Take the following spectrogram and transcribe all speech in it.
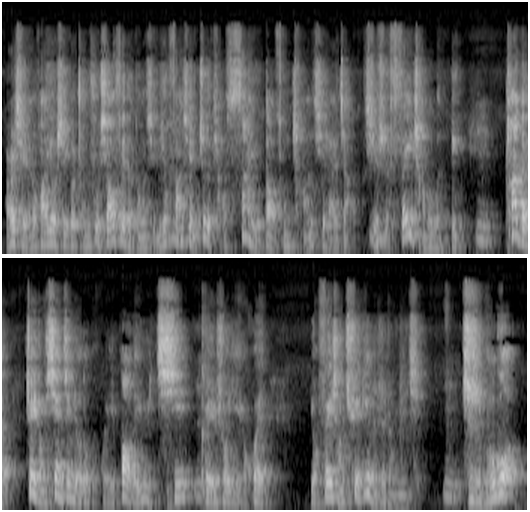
而且的话又是一个重复消费的东西，你就发现这条赛道从长期来讲其实非常的稳定。嗯。它的这种现金流的回报的预期，可以说也会有非常确定的这种预期。嗯。只不过，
